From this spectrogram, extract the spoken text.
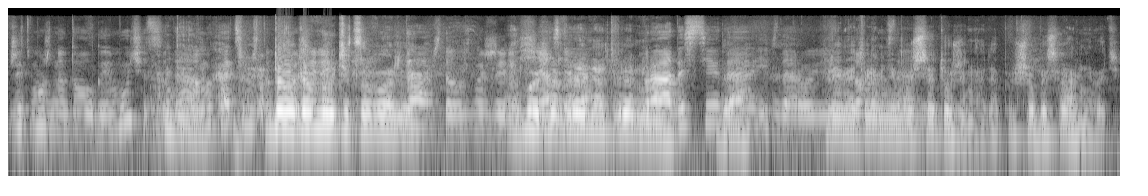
жить можно долго и мучиться, Да. а мы хотим, чтобы Долго жили, мучиться можно. Да, чтобы вы жили А можно время от времени. в радости, Да. да, и в здоровье. Время от времени мучиться тоже надо, чтобы сравнивать.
